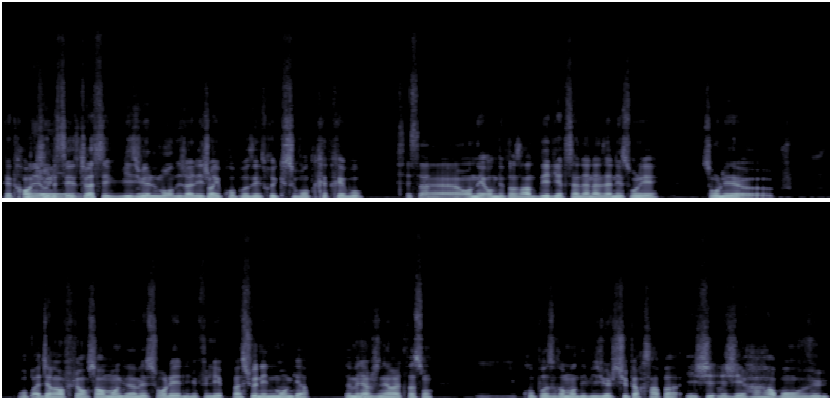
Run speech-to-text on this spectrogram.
T'es tranquille, c'est, tu vois, c'est visuellement, déjà, les gens, ils proposent des trucs souvent très très beaux. c'est ça. Euh, on est, on est dans un délire ces dernières années sur les, sur les, euh, on va pas dire influenceurs manga, mais sur les, les, les passionnés de manga, de Mmh, manière générale, de toute façon. Ils proposent vraiment des visuels super sympas et j'ai j'ai rarement vu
